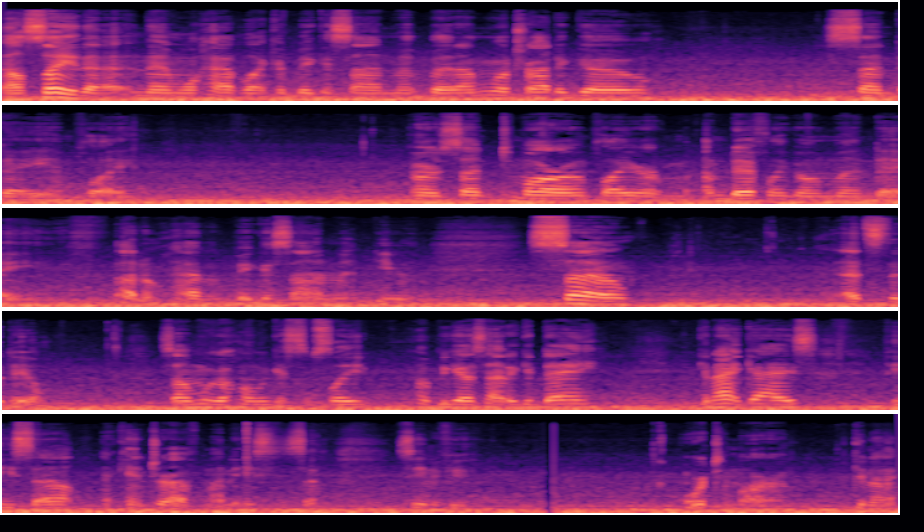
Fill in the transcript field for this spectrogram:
I'll say that, and then we'll have like a big assignment. But I'm going to try to go Sunday and play or sun- tomorrow and play, or I'm definitely going Monday if I don't have a big assignment. So that's the deal. So I'm gonna go home and get some sleep. Hope you guys had a good day. Good night, guys. Peace out. I can't drive my niece, so see you in a few or tomorrow. Good night.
